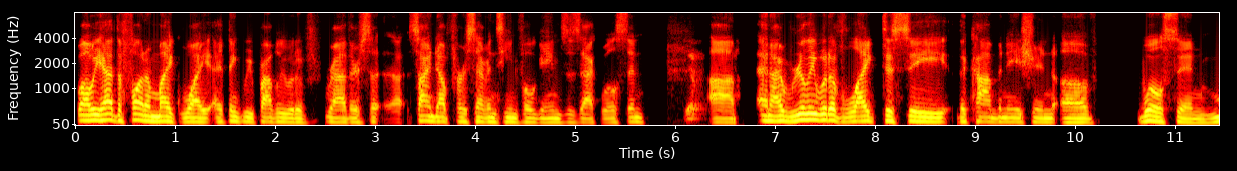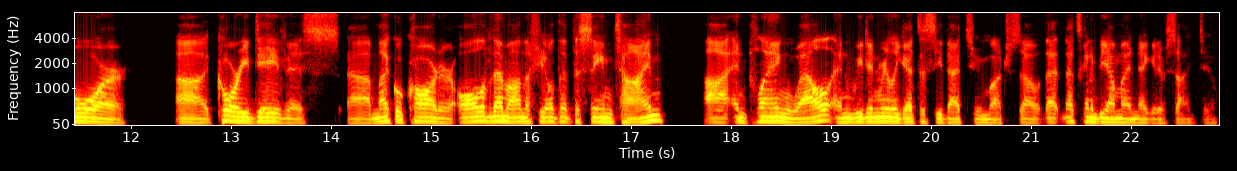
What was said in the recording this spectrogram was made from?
While we had the fun of Mike White, I think we probably would have rather uh, signed up for 17 full games as Zach Wilson. Yep. Um, and I really would have liked to see the combination of Wilson, Moore, uh, Corey Davis, uh, Michael Carter, all of them on the field at the same time uh, and playing well. And we didn't really get to see that too much. So that, that's going to be on my negative side too.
